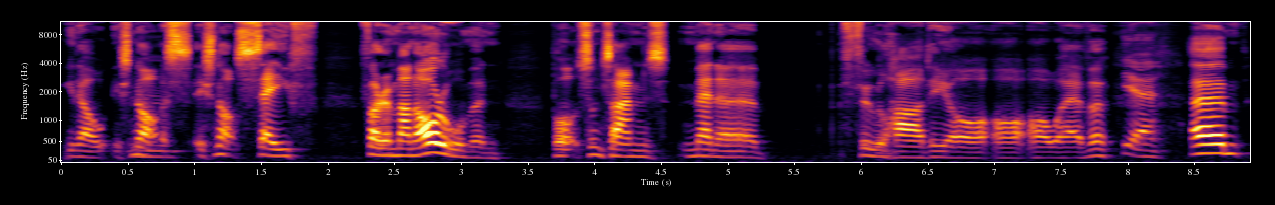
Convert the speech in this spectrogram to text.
You know, it's not Mm. it's not safe for a man or a woman. But sometimes men are foolhardy or, or, or whatever. yeah, Um,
